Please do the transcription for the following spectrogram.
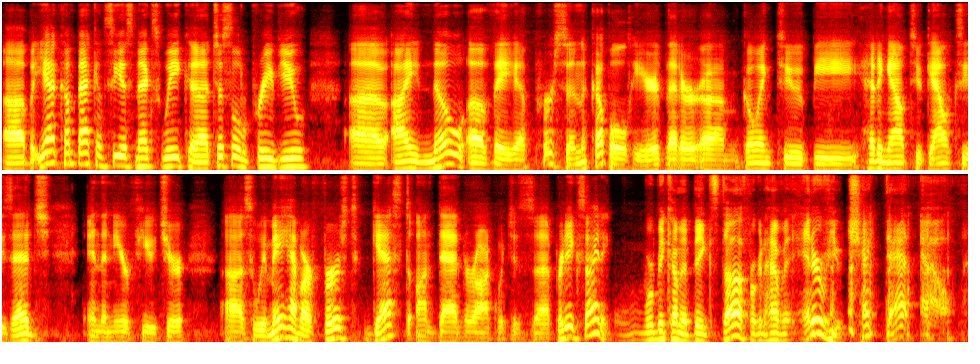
Uh, but yeah, come back and see us next week. Uh, just a little preview. Uh, I know of a, a, person, a couple here, that are um, going to be heading out to Galaxy's Edge in the near future. Uh, so we may have our first guest on Dad and Rock, which is uh, pretty exciting. We're becoming big stuff. We're going to have an interview. Check that out.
